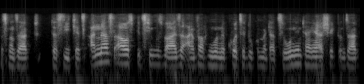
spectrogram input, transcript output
dass man sagt, das sieht jetzt anders aus, beziehungsweise einfach nur eine kurze Dokumentation hinterher schickt und sagt,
